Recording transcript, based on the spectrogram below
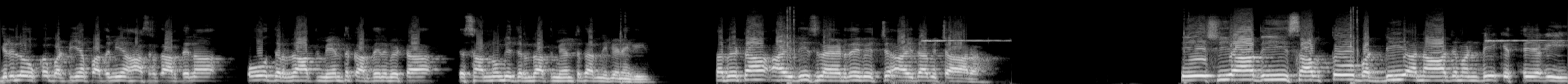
ਜਿਹੜੇ ਲੋਕ ਵੱਡੀਆਂ ਪਦਵੀਆਂ ਹਾਸਲ ਕਰਦੇ ਨੇ, ਉਹ ਦਿਨ ਰਾਤ ਮਿਹਨਤ ਕਰਦੇ ਨੇ ਬੇਟਾ ਤੇ ਸਾਨੂੰ ਵੀ ਦਿਨ ਰਾਤ ਮਿਹਨਤ ਕਰਨੀ ਪੈਣੇਗੀ। ਤਾਂ ਬੇਟਾ, ਅੱਜ ਦੀ ਸਲਾਈਡ ਦੇ ਵਿੱਚ, ਅੱਜ ਦਾ ਵਿਚਾਰ। ਏਸ਼ੀਆ ਦੀ ਸਭ ਤੋਂ ਵੱਡੀ ਅਨਾਜ ਮੰਡੀ ਕਿੱਥੇ ਹੈਗੀ?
